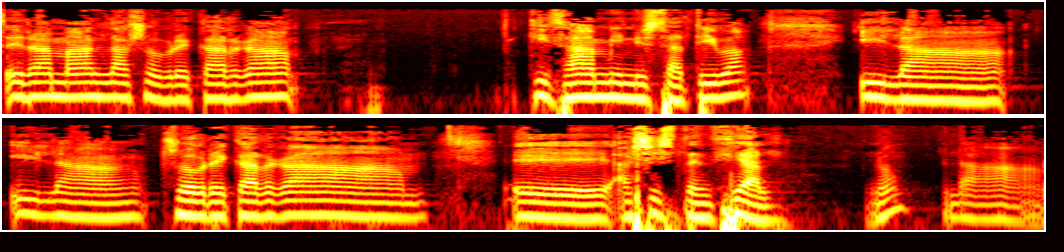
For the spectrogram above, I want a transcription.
era más la sobrecarga quizá administrativa y la y la sobrecarga eh, asistencial no la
